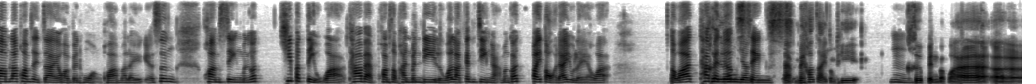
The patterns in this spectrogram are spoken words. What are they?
ความรักความใส่ใจความเป็นห่วงความอะไรอย่างเงี้ย ซึ่งความซิงมันก็ขี้ประติ๋วอะถ้าแบบความสัมพันธ์มันดีหรือว่ารักกันจริงอะมันก็ไปต่อได้อยู่แล้วอะแต่ว่าถ้าเป็นเรื่องคืยังเซ็กส์แอบไม่เข้าใจตรงที่อืมคือเป็นแบบว่า เอ่อ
